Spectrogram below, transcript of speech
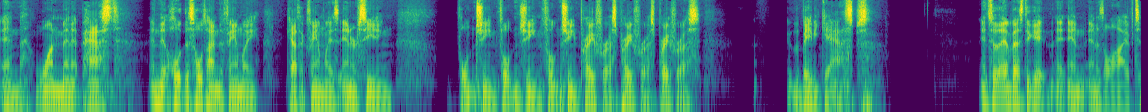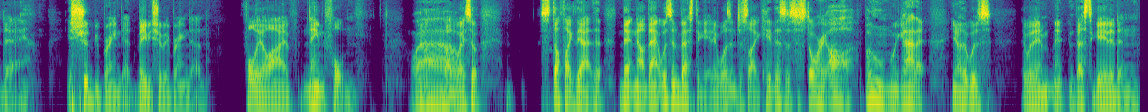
and one minute passed, and whole, this whole time the family, Catholic family, is interceding. Fulton Sheen, Fulton Sheen, Fulton Sheen, pray for us, pray for us, pray for us. The baby gasps, and so they investigate and, and is alive today. It should be brain dead. Baby should be brain dead, fully alive, named Fulton. Wow. Uh, by the way, so stuff like that. That now that was investigated. It wasn't just like, hey, this is a story. Oh, boom, we got it. You know, it was it would investigated and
